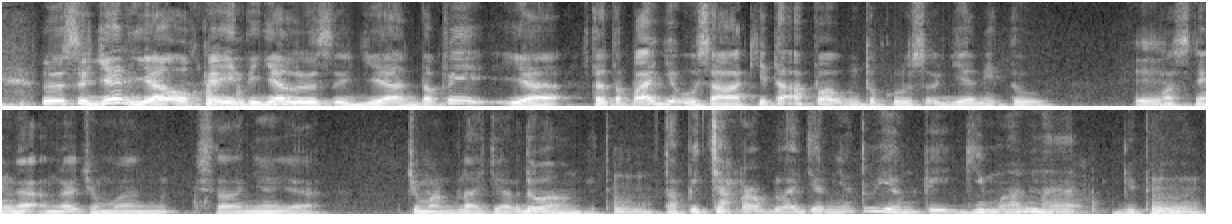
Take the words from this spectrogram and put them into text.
lulus ujian ya oke intinya lulus ujian tapi ya tetap aja usaha kita apa untuk lulus ujian itu Iya. maksudnya nggak nggak cuman misalnya ya cuman belajar doang gitu Hmm. tapi cara belajarnya tuh yang kayak gimana gitu Hmm.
